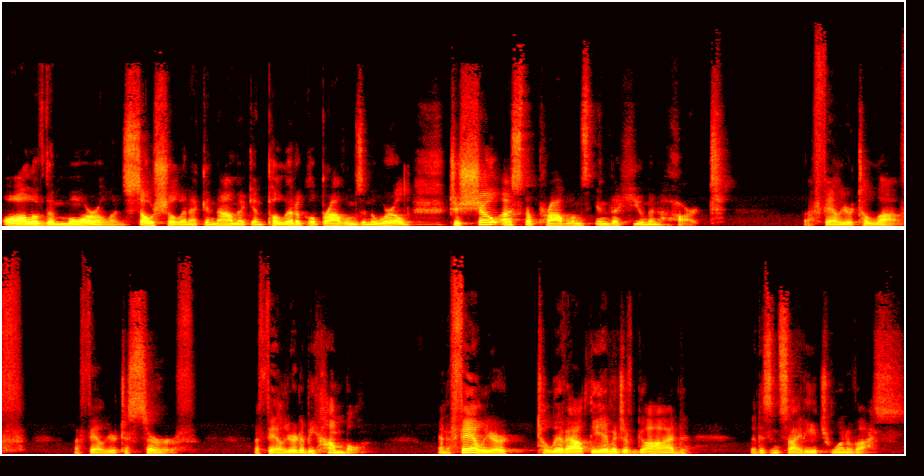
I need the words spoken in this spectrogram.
all of the moral and social and economic and political problems in the world to show us the problems in the human heart a failure to love, a failure to serve, a failure to be humble, and a failure to live out the image of God that is inside each one of us.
